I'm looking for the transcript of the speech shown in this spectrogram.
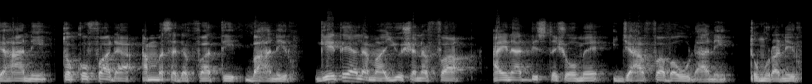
jahaan tokkoffaadhaa amma sadaffaatti bahaniiru. Geexee Alamaayyoo shanaffaa Ayinaaddis Tashoomee jahaffaa bahuudhaan xumuraniiru.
